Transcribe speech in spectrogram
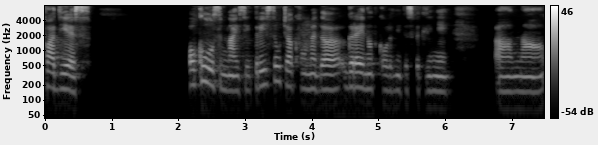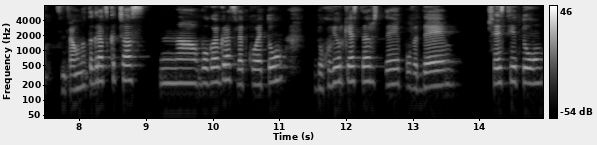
ФАДИЕС. Около 18.30 очакваме да грее над коледните светлини на централната градска част на Благоевград, след което Духови оркестър ще поведе шествието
